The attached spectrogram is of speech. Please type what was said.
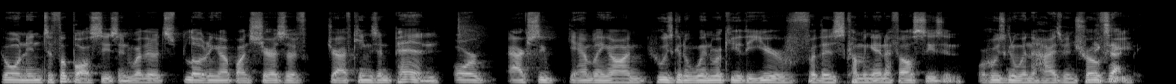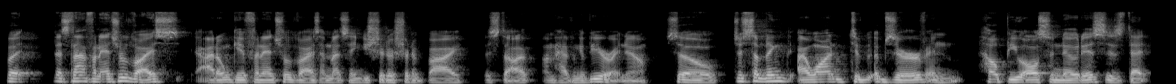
going into football season, whether it's loading up on shares of DraftKings and Penn or actually gambling on who's going to win Rookie of the Year for this coming NFL season or who's going to win the Heisman Trophy. Exactly. But that's not financial advice. I don't give financial advice. I'm not saying you should or shouldn't buy the stock. I'm having a beer right now. So just something I wanted to observe and help you also notice is that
